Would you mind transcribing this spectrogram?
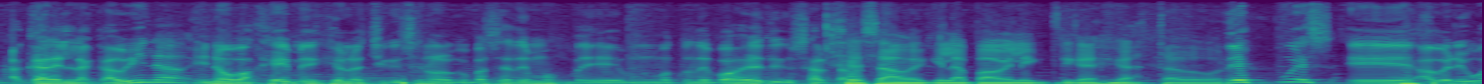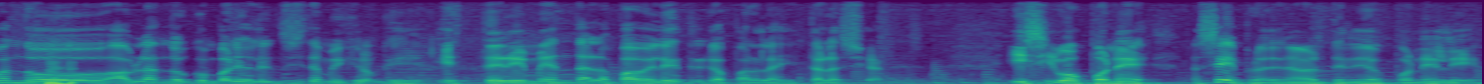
acá en la cabina y no bajé y me dijeron las chicas, no, lo que pasa es que tenemos eh, un montón de pavas eléctricas saltan. Se sabe que la pava eléctrica es gastadora. Después, eh, averiguando, hablando con varios electricistas, me dijeron que es tremenda la pava eléctrica para las instalaciones. Y si vos ponés, no sé, pero deben haber tenido, ponerle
